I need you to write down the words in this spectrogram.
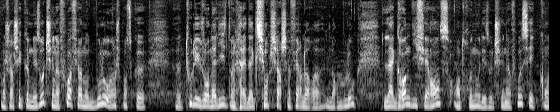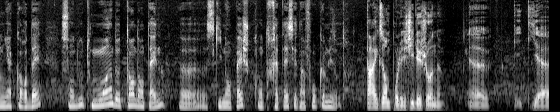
On cherchait, comme les autres chaînes info, à faire notre boulot. Hein. Je pense que euh, tous les journalistes dans la rédaction cherchent à faire leur, euh, leur boulot. La grande différence entre nous et les autres chaînes info, c'est qu'on y accordait sans doute moins de temps d'antenne, ce qui n'empêche qu'on traitait cette info comme les autres. Par exemple, pour les gilets jaunes, qui a,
